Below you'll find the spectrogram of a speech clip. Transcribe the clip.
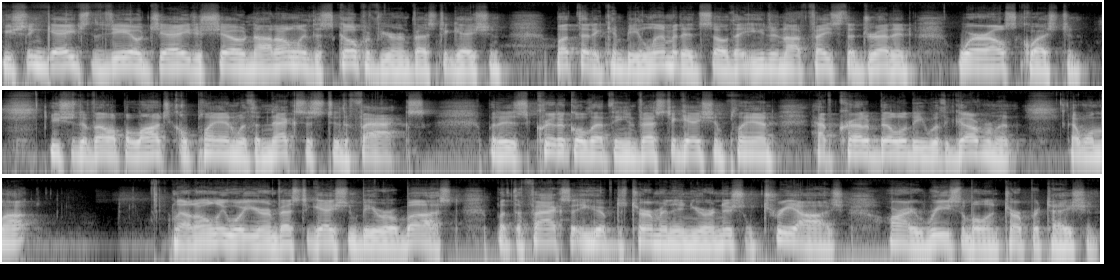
You should engage the DOJ to show not only the scope of your investigation, but that it can be limited so that you do not face the dreaded where else question. You should develop a logical plan with a nexus to the facts, but it is critical that the investigation plan have credibility with the government that will not not only will your investigation be robust, but the facts that you have determined in your initial triage are a reasonable interpretation.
